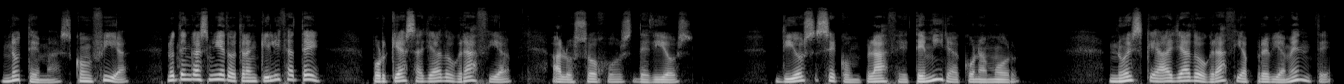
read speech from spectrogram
no temas, confía, no tengas miedo, tranquilízate, porque has hallado gracia a los ojos de Dios. Dios se complace, te mira con amor. No es que ha hallado gracia previamente,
